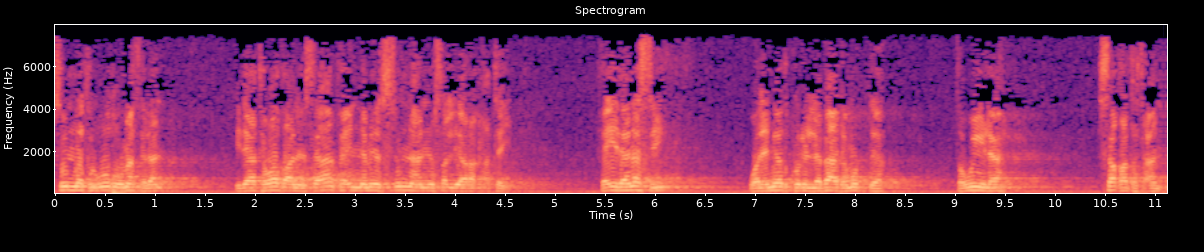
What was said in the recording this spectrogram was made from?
سنة الوضوء مثلا. إذا توضأ الإنسان فإن من السنة أن يصلي ركعتين. فإذا نسي ولم يذكر إلا بعد مدة طويلة سقطت عنه.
